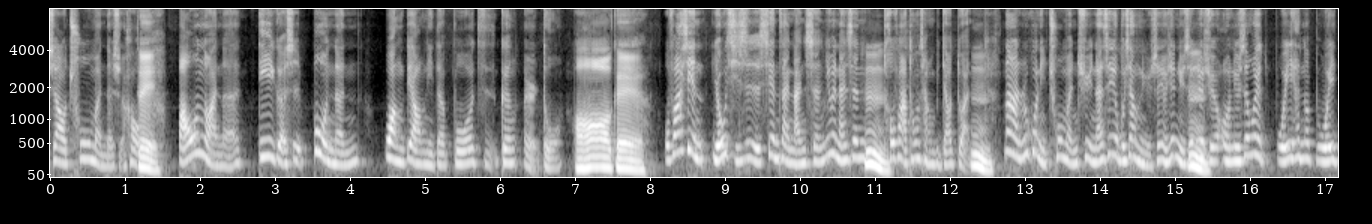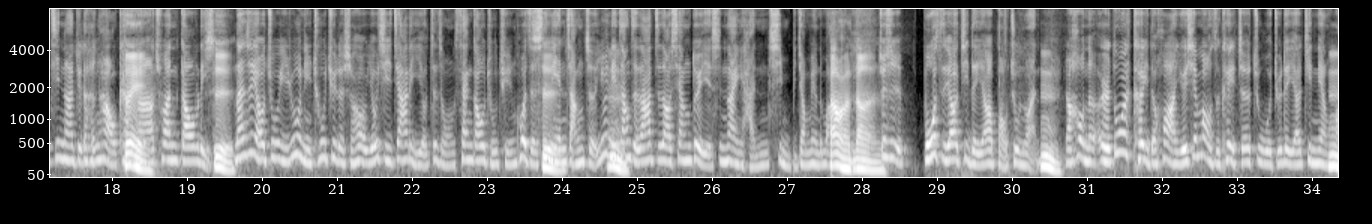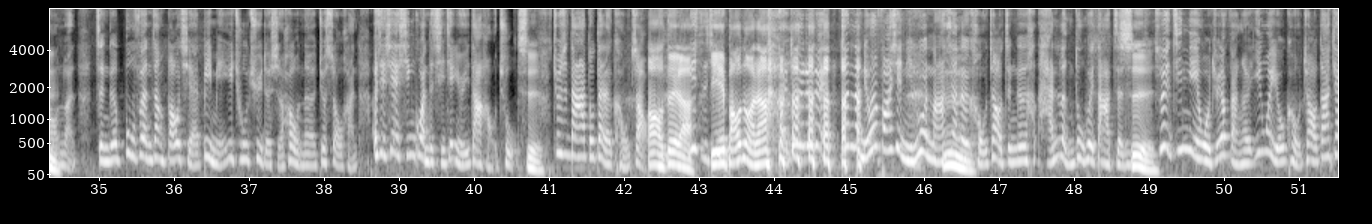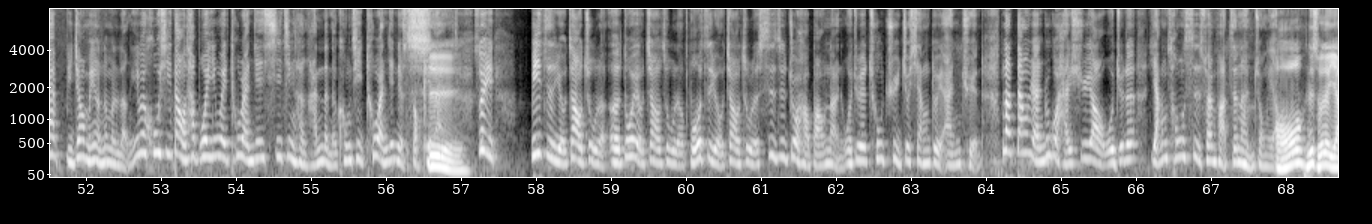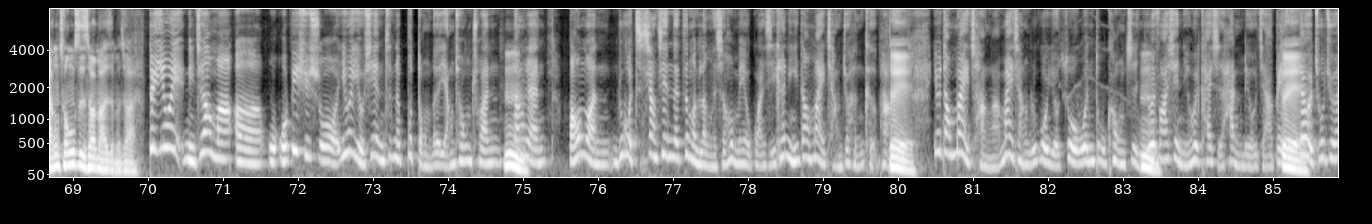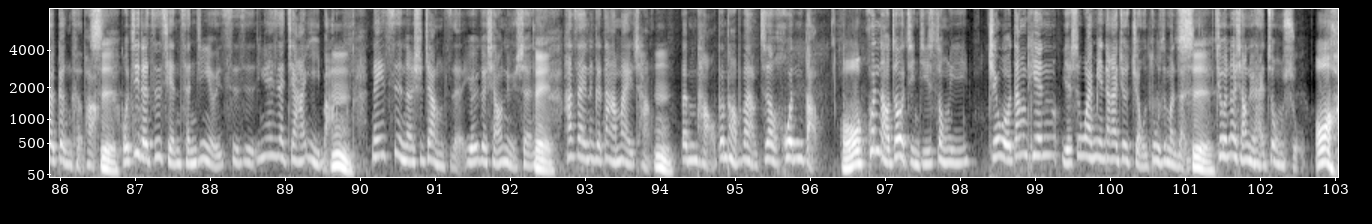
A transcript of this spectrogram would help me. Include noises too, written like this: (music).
是要出门的时候，对保暖呢，第一个是不能忘掉你的脖子跟耳朵。哦，OK。我发现，尤其是现在男生，因为男生头发通常比较短，嗯，那如果你出门去，男生又不像女生，有些女生就觉得、嗯、哦，女生会围很多围巾啊，觉得很好看啊，穿高领。是，男生也要注意，如果你出去的时候，尤其家里有这种三高族群或者是年长者，因为年长者大家知道，相对也是耐寒性比较没有那么好，当然当然就是。脖子要记得也要保住暖，嗯，然后呢，耳朵可以的话，有一些帽子可以遮住，我觉得也要尽量保暖，嗯、整个部分这样包起来，避免一出去的时候呢就受寒。而且现在新冠的期间有一大好处是，就是大家都戴了口罩。哦，对了，也保暖啊。对对对，(laughs) 真的你会发现，你如果拿下那个口罩，嗯、整个寒冷度会大增。是，所以今年我觉得反而因为有口罩，大家比较没有那么冷，因为呼吸道它不会因为突然间吸进很寒冷的空气，突然间就走起来。是，所以。鼻子有罩住了，耳朵有罩住了，脖子有罩住了，四肢做好保暖，我觉得出去就相对安全。那当然，如果还需要，我觉得洋葱式穿法真的很重要。哦，你所谓的洋葱式穿法是怎么穿？对，因为你知道吗？呃，我我必须说，因为有些人真的不懂得洋葱穿，嗯、当然。保暖，如果像现在这么冷的时候没有关系，看你一到卖场就很可怕。对，因为到卖场啊，卖场如果有做温度控制，你会发现你会开始汗流浃背，对，待会出去会更可怕。是，我记得之前曾经有一次是应该是在嘉义吧，嗯，那一次呢是这样子的，有一个小女生，对，她在那个大卖场，嗯，奔跑，奔跑，奔跑之后昏倒，哦，昏倒之后紧急送医，结果当天也是外面大概就九度这么冷，是，结果那个小女孩中暑，哦。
